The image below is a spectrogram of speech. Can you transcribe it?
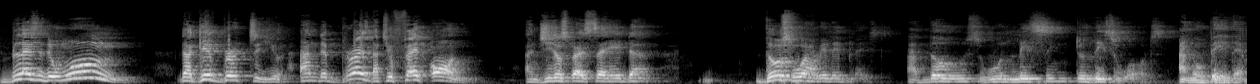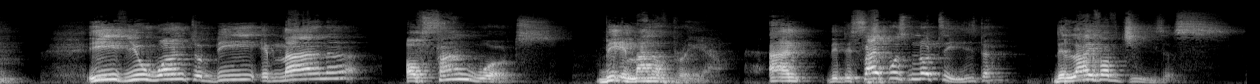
Blessed the womb that gave birth to you and the breast that you fed on. And Jesus Christ said, Those who are really blessed are those who listen to these words and obey them. If you want to be a man of sound words, be a man of prayer. And the disciples noticed the life of Jesus,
